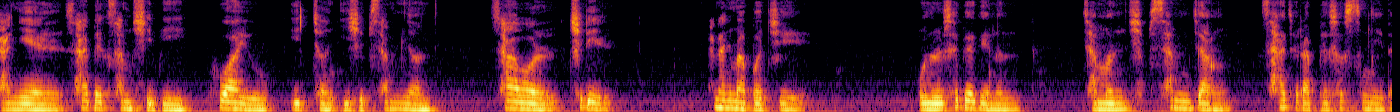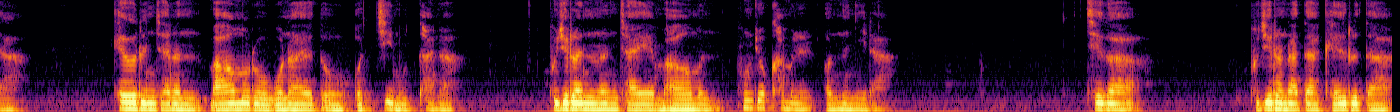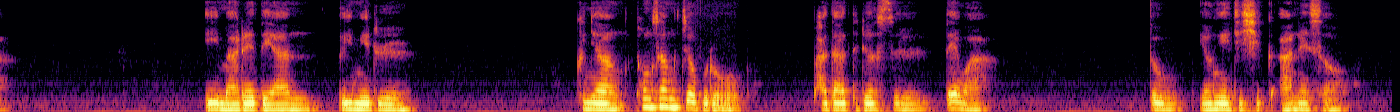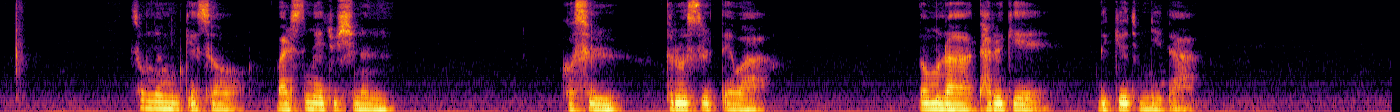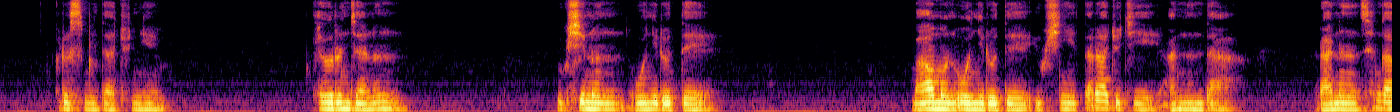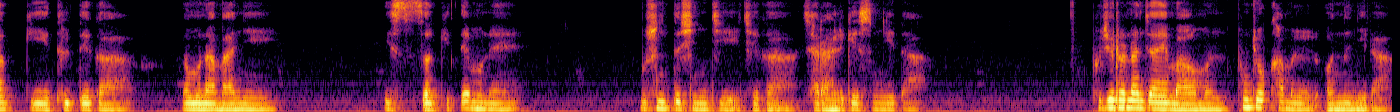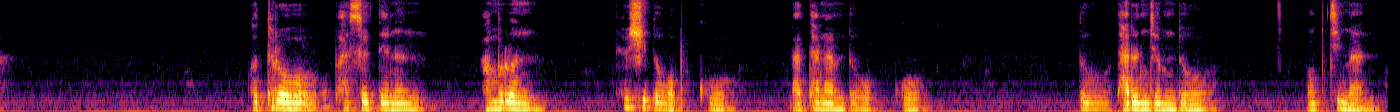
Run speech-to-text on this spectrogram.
다니엘 432 후아유 2023년 4월 7일 하나님 아버지 오늘 새벽에는 잠언 13장 4절 앞에 섰습니다. 게으른 자는 마음으로 원하여도 얻지 못하나 부지런한 자의 마음은 풍족함을 얻느니라. 제가 부지런하다 게으르다 이 말에 대한 의미를 그냥 통상적으로 받아들였을 때와 또 영의 지식 안에서 성령님께서 말씀해 주시는 것을 들었을 때와 너무나 다르게 느껴집니다. 그렇습니다, 주님. 게으른 자는 육신은 원이로되 마음은 원이로되 육신이 따라주지 않는다 라는 생각이 들 때가 너무나 많이 있었기 때문에 무슨 뜻인지 제가 잘 알겠습니다. 부지런한 자의 마음은 풍족함을 얻느니라. 겉으로 봤을 때는 아무런 표시도 없고 나타남도 없고 또 다른 점도 없지만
